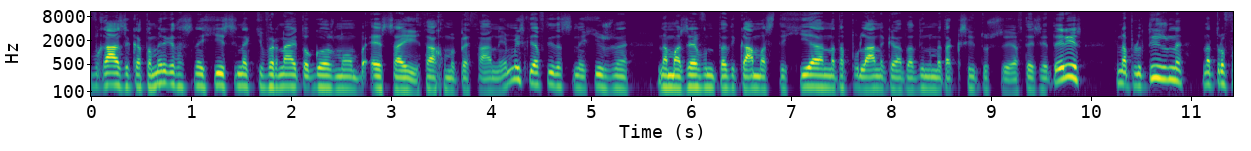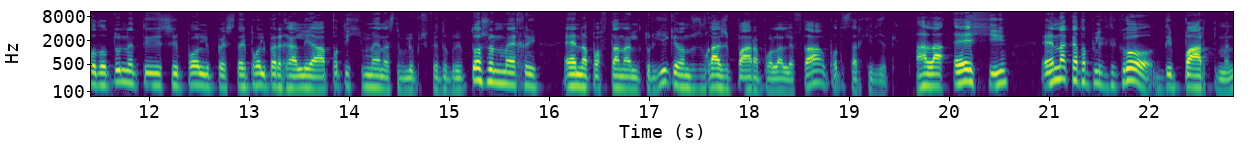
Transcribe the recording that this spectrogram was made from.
βγάζει εκατομμύρια και θα συνεχίσει να κυβερνάει τον κόσμο SAE. Θα έχουμε πεθάνει εμείς και αυτοί θα συνεχίζουν να μαζεύουν τα δικά μας στοιχεία, να τα πουλάνε και να τα δίνουν μεταξύ τους αυτές οι εταιρείες και να πλουτίζουν, να τροφοδοτούν τις υπόλοιπες, τα υπόλοιπα εργαλεία αποτυχημένα στην πλειοψηφία των περιπτώσεων μέχρι ένα από αυτά να λειτουργεί και να τους βγάζει πάρα πολλά λεφτά, οπότε στα αρχίδια τους. Αλλά έχει ένα καταπληκτικό department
